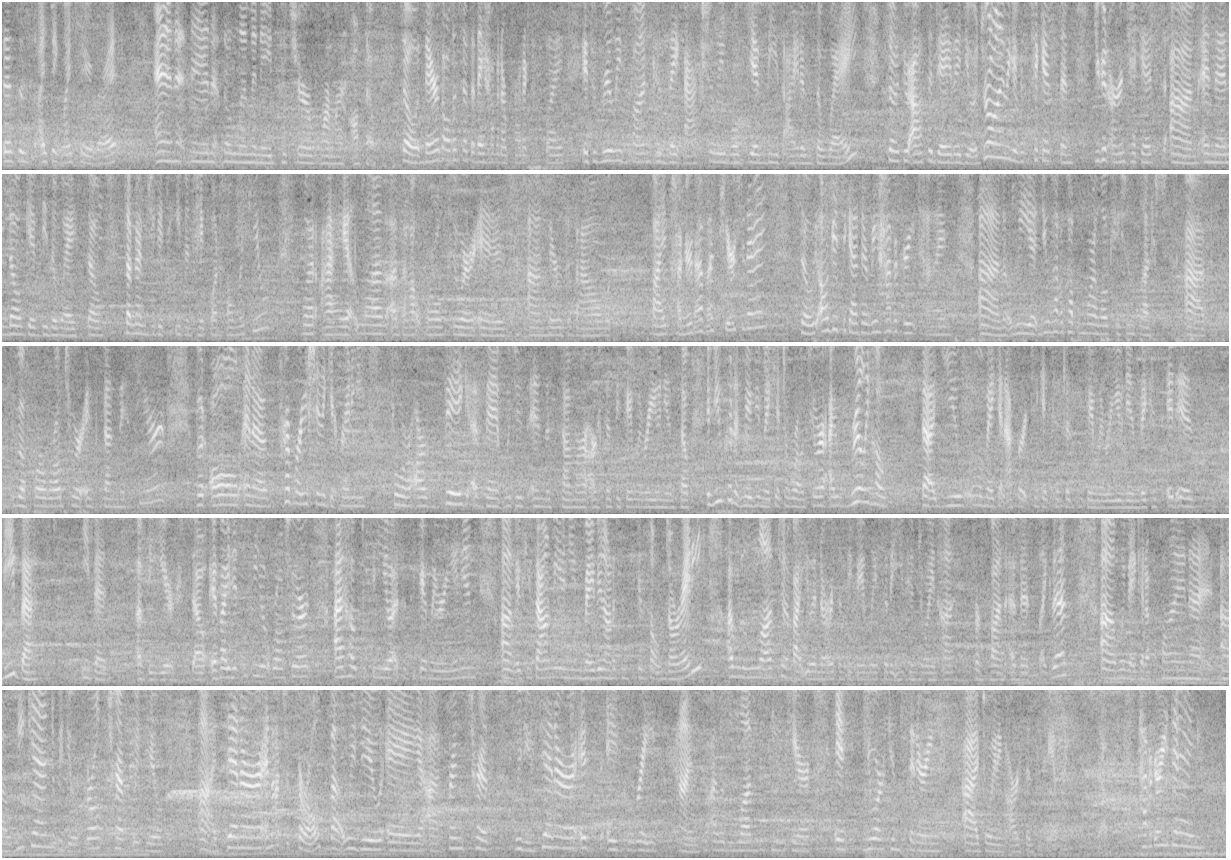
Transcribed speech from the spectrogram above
This is, I think, my favorite and then the lemonade pitcher warmer also. So there's all the stuff that they have in our product display. It's really fun because they actually will give these items away. So throughout the day, they do a drawing, they give us tickets, and you can earn tickets, um, and then they'll give these away. So sometimes you get to even take one home with you. What I love about World Tour is um, there's about 500 of us here today. So we all get together, we have a great time. Um, we do have a couple more locations left uh, before World Tour is done this year, but all in a preparation to get ready for our big event, which is in the summer, our Scentsy Family Reunion. So if you couldn't maybe make it to World Tour, I really hope that you will make an effort to get to Scentsy Family Reunion because it is the best event of the year. So if I didn't see you at World Tour, I hope to see you at Scentsy Family Reunion. Um, if you found me and you maybe not a Scentsy consultant already, I would love to invite you into our Scentsy family so that you can join us for fun events like this. Um, we make it a fun uh, weekend. We do a girls trip. We do uh, dinner, and not just girls, but we do a uh, friends trip. We do dinner. It's a great time. So I would love to see you here if you're considering uh, joining our Scentsy family. So have a great day.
